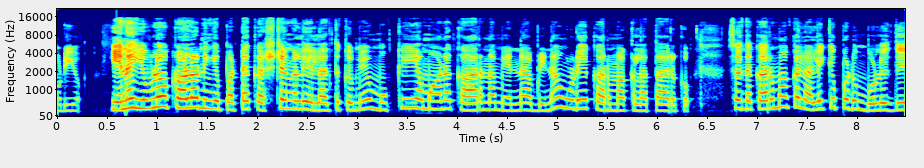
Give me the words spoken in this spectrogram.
முடியும். ஏன்னா இவ்வளோ காலம் நீங்கள் பட்ட கஷ்டங்கள் எல்லாத்துக்குமே முக்கியமான காரணம் என்ன அப்படின்னா உங்களுடைய கர்மாக்களாக தான் இருக்கும். ஸோ இந்த கர்மாக்கள் அழைக்கப்படும் பொழுது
